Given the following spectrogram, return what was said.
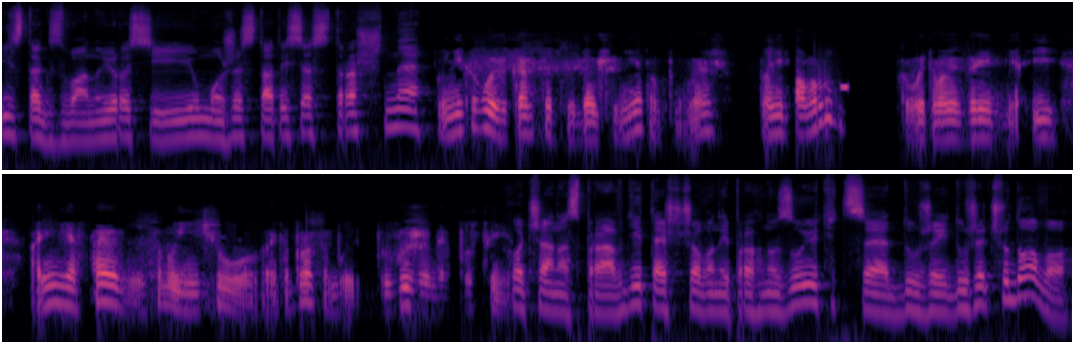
із так званою Росією може статися страшне. Ну, Никакой же концепции дальше нету, понимаешь? Но они помрут в какой-то момент времени, и они не оставят за собой ничего. Это просто будет выжженная пустыня. Хоча насправді те, що вони прогнозують, це дуже і дуже чудово.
